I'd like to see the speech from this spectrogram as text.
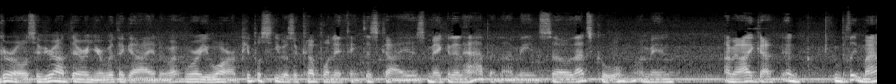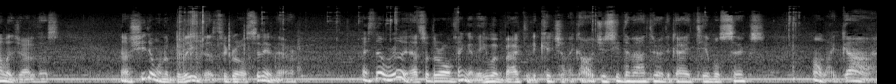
girls, if you're out there and you're with a guy where you are, people see you as a couple and they think this guy is making it happen. I mean, so that's cool. I mean, I mean, I got complete mileage out of this. Now she didn't want to believe this. The girl sitting there. I said, no, really, that's what they're all thinking. He went back to the kitchen like, oh, did you see them out there? The guy at table six. Oh my god.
